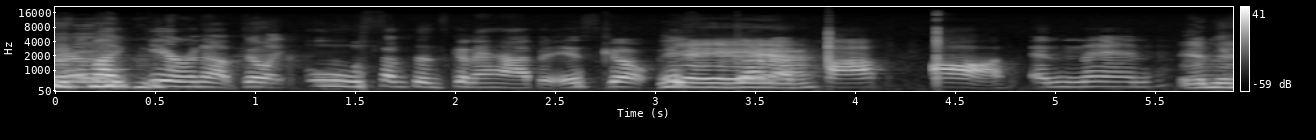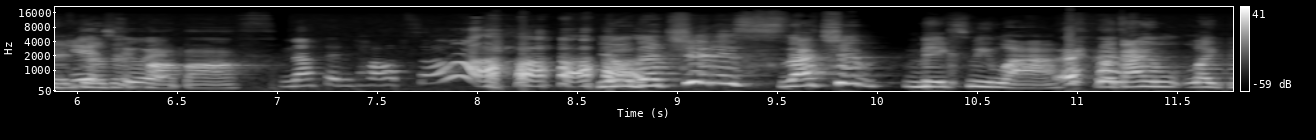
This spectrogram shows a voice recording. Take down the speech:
They're like gearing up. They're like, oh something's gonna happen. It's go. It's Yeah, yeah, gonna yeah. pop off." And then and then it get doesn't to pop off Nothing pops off. Yo, that shit is that shit makes me laugh. Like I like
